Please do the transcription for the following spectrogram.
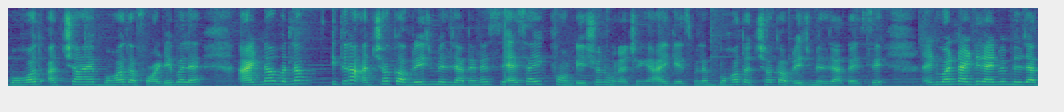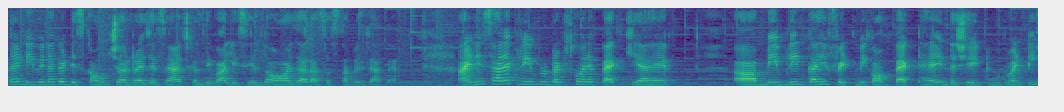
बहुत अच्छा है बहुत अफोर्डेबल है. एंड ना मतलब इतना अच्छा कवरेज मिल जाता है ना इससे. ऐसा एक फाउंडेशन होना चाहिए आई गेस मतलब बहुत अच्छा कवरेज मिल जाता है इससे. एंड वन में मिल जाता है. एंड इवन अगर डिस्काउंट चल रहा है जैसे आजकल दिवाली सेल तो और ज़्यादा सस्ता मिल जाता है. एंड इन सारे क्रीम प्रोडक्ट्स को मैंने पैक किया है. मेबलिन uh, का ही फिटमी कॉम्पैक्ट है इन द शेड 220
